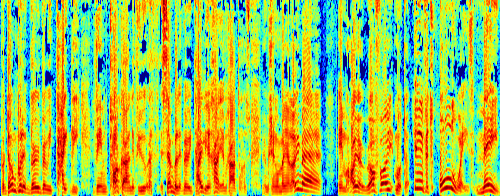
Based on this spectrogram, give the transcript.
but don't put it very very tightly. Vim and if you assemble it very tightly, chayim chatos. If it's always made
